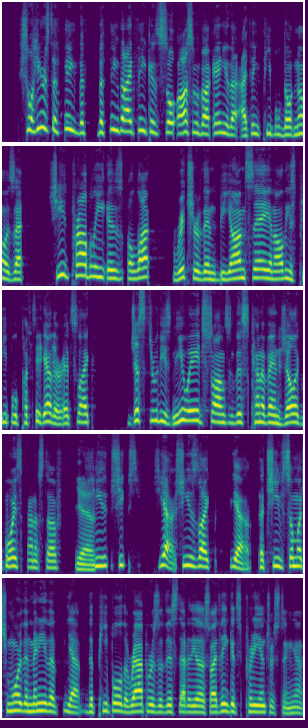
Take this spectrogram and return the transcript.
so here's the thing: the the thing that I think is so awesome about Enya that I think people don't know is that she probably is a lot richer than Beyonce and all these people put together. It's like just through these new age songs and this kind of angelic voice kind of stuff. Yeah. She, she, yeah, she's like, yeah, achieved so much more than many of the, yeah, the people, the rappers of this, that, or the other. So I think it's pretty interesting. Yeah.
